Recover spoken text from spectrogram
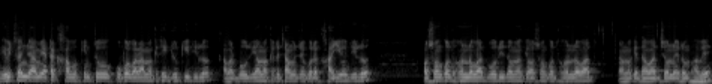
ভেবেছিলাম যে আমি একটা খাব, কিন্তু উপরবেলা আমাকে ঠিক জুটিয়ে দিল। আবার বৌদি আমাকে একটা চামচে করে খাইয়েও দিল। অসংখ্য ধন্যবাদ বৌদি তোমাকে, অসংখ্য ধন্যবাদ আমাকে দেওয়ার জন্য এরমভাবে।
